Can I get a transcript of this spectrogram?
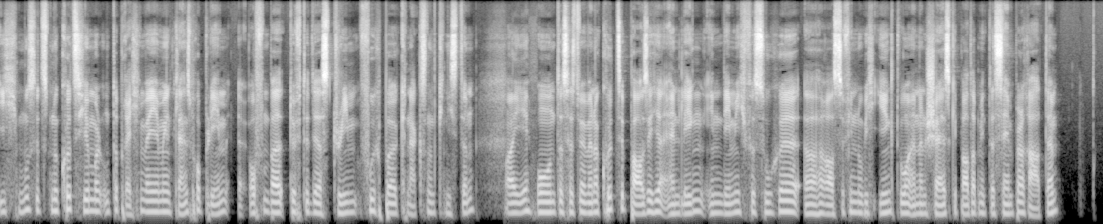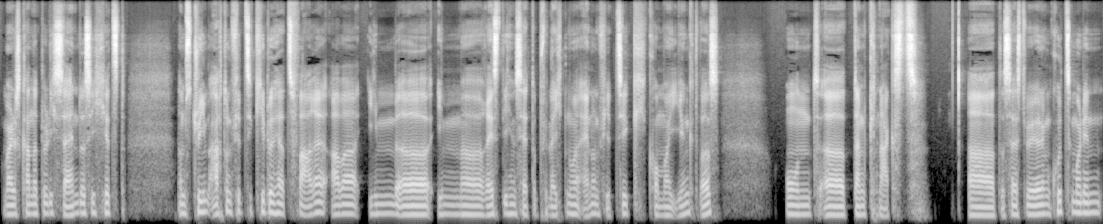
ich muss jetzt nur kurz hier mal unterbrechen, weil ich habe ein kleines Problem. Äh, offenbar dürfte der Stream furchtbar knacksen und knistern. Oh. Und das heißt, wir werden eine kurze Pause hier einlegen, indem ich versuche äh, herauszufinden, ob ich irgendwo einen Scheiß gebaut habe mit der Sample-Rate. Weil es kann natürlich sein, dass ich jetzt am Stream 48 Kilohertz fahre, aber im, äh, im äh, restlichen Setup vielleicht nur 41, Komma irgendwas. Und äh, dann knackst's. Äh, das heißt, wir werden kurz mal den,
